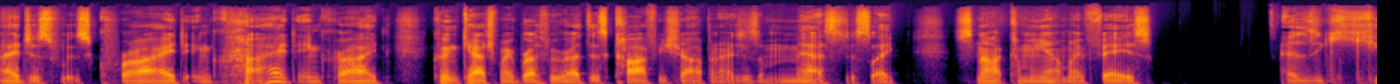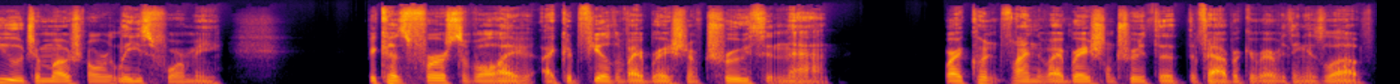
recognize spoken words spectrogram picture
I just was cried and cried and cried. Couldn't catch my breath. We were at this coffee shop and I was just a mess, just like snot coming out my face. It was a huge emotional release for me because, first of all, I, I could feel the vibration of truth in that, where I couldn't find the vibrational truth that the fabric of everything is love.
